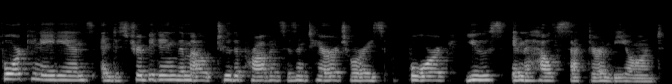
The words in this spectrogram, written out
for Canadians and distributing them out to the provinces and territories for use in the health sector and beyond.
